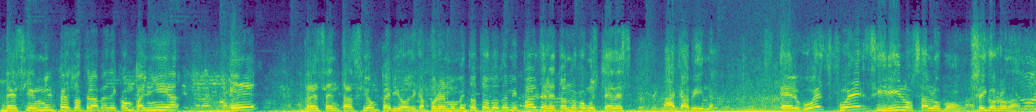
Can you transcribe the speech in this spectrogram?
de 100 mil pesos a través de compañía e presentación periódica. Por el momento todo de mi parte, retorno con ustedes a cabina. El juez fue Cirilo Salomón. Sigo rodando.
